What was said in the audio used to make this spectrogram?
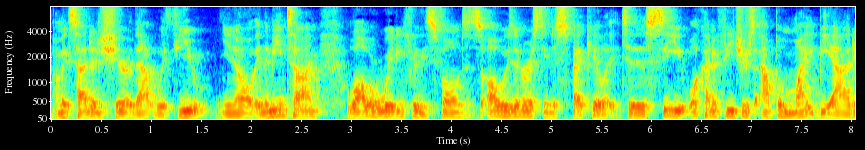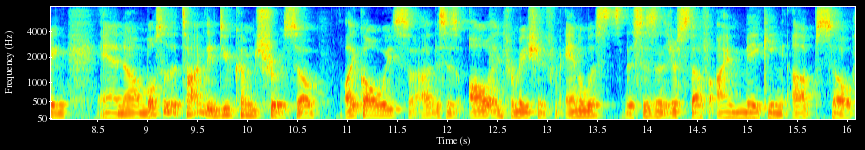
I'm excited to share that with you. You know, in the meantime, while we're waiting for these phones, it's always interesting to speculate, to see what kind of features Apple might be adding, and uh, most of the time they do come true. So like always, uh, this is all information from analysts. This isn't just stuff I'm making up. So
